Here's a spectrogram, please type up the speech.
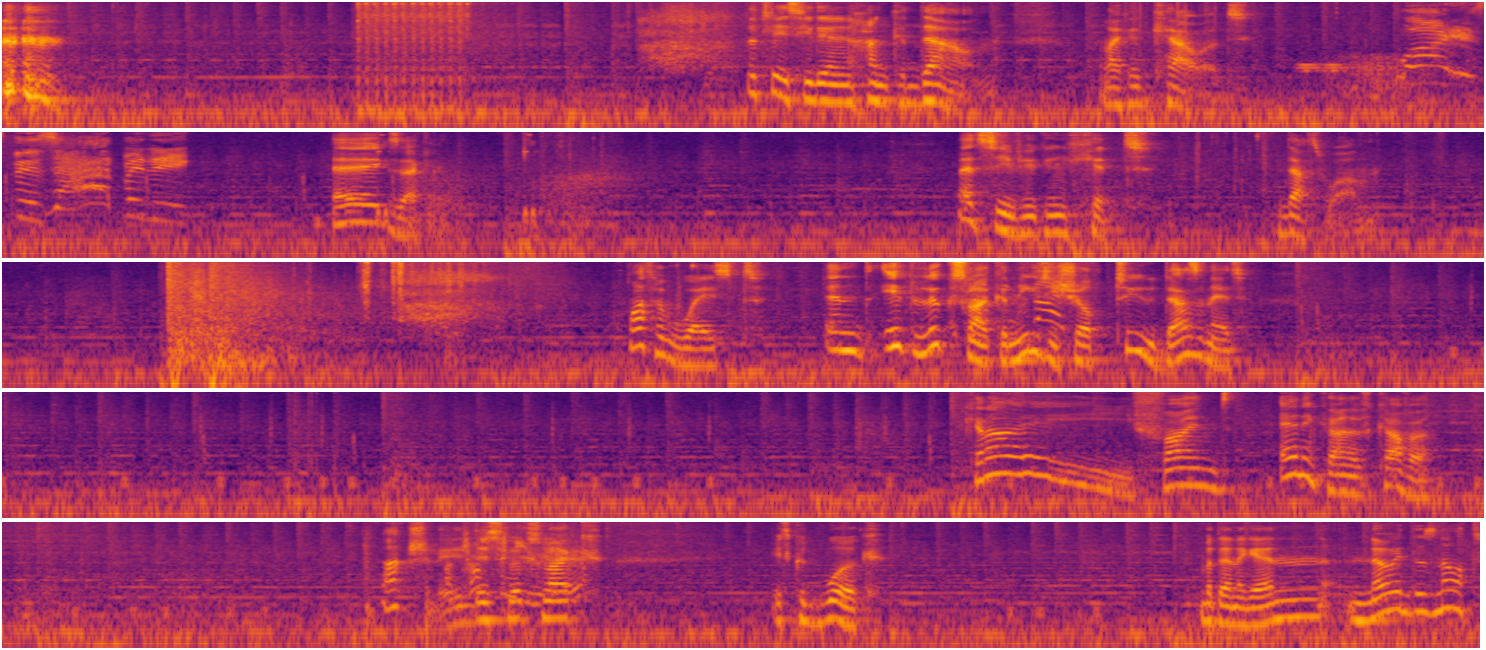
At least he didn't hunker down like a coward. Why is this happening? Exactly. Let's see if you can hit that one. What a waste. And it looks like an easy shot too, doesn't it? Can I find any kind of cover? Actually, this looks like it could work. But then again, no it does not.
